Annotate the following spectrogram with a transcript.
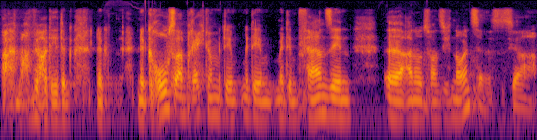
Aber machen wir heute eine, eine Großabrechnung mit dem, mit dem, mit dem Fernsehen äh, anno 2019. Das ist ja.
